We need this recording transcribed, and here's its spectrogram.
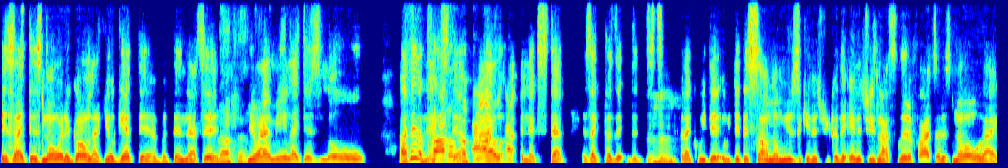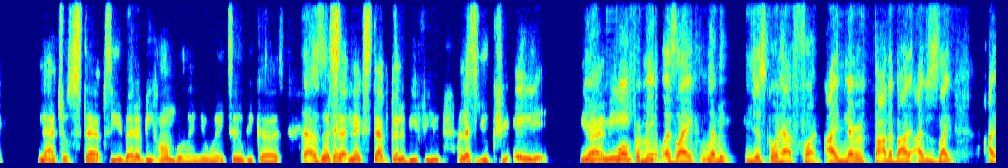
it's like there's nowhere to go. Like you'll get there, but then that's it. nothing. You know what I mean? Like there's no I think the next problem, step. the problem I, next step. It's like because Mhm. like we did we did this song, no music industry, because the industry is not solidified, so there's no like natural steps. You better be humble in your way too, because that was what's thing. that next step going to be for you unless you create it? You know what I mean? Well, for me, it was like, let me just go and have fun. I never thought about it. I was just like, I,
